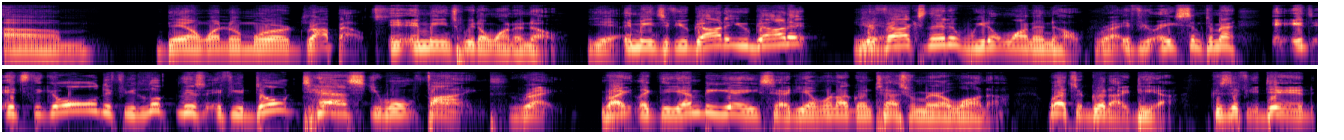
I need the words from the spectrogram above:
Um, they don't want no more dropouts. It, it means we don't want to know. Yeah. It means if you got it, you got it. You're Yeah. vaccinated. We don't want to know. Right. If you're asymptomatic, it, it's the old. If you look this, if you don't test, you won't find. Right. Right. Like the NBA said, yeah, we're not going to test for marijuana. Well, that's a good idea because if you did,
